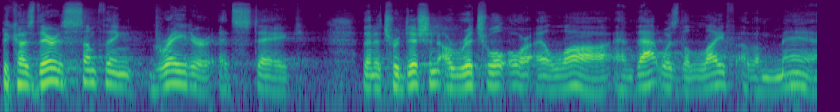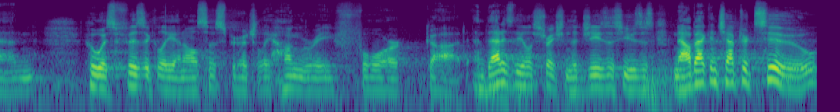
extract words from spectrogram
Because there is something greater at stake than a tradition, a ritual, or a law, and that was the life of a man who was physically and also spiritually hungry for God. And that is the illustration that Jesus uses now back in chapter 2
